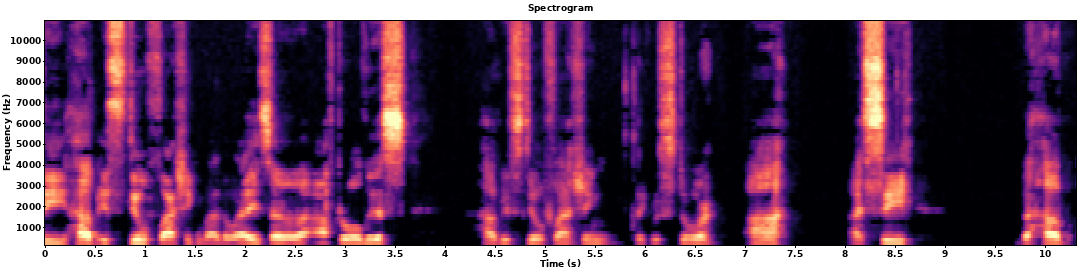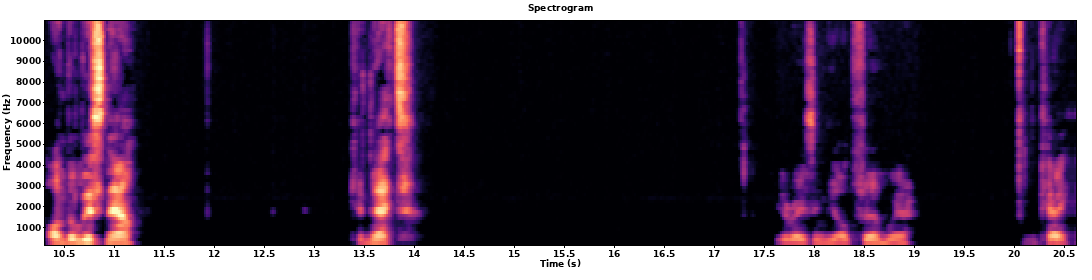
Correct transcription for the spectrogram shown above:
The hub is still flashing, by the way. So after all this, hub is still flashing. Click restore. Ah, I see the hub on the list now. Connect. Erasing the old firmware. Okay.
